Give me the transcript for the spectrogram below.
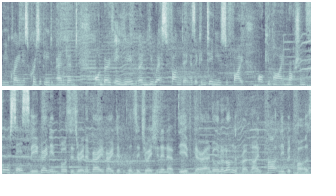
Ukraine is critically dependent on both EU and US funding as it continues to fight occupying Russian forces. The Ukrainian forces are in a very very difficult situation in Avdiivka and all along the front line, partly because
